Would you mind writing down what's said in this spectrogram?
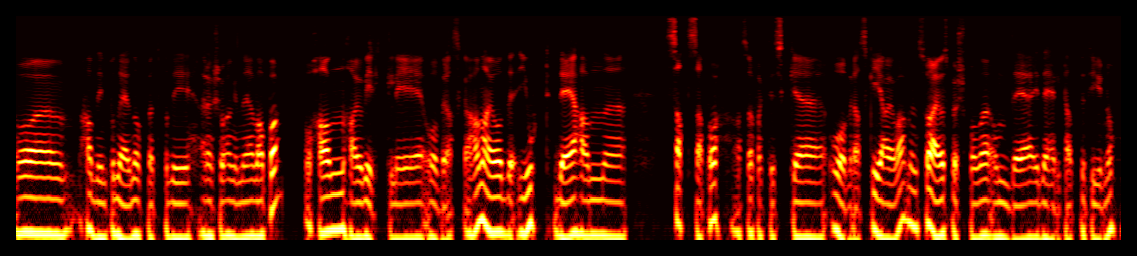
og hadde imponerende oppmøte på de arrangementene jeg var på. Og han har jo virkelig overraska. Han har jo gjort det han uh, satsa på, altså faktisk uh, overraske i Iowa. Men så er jo spørsmålet om det i det hele tatt betyr noe,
